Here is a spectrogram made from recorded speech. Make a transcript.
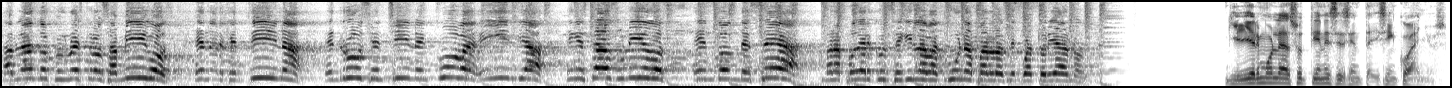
hablando con nuestros amigos en Argentina, en Rusia, en China, en Cuba, en India, en Estados Unidos, en donde sea, para poder conseguir la vacuna para los ecuatorianos. Guillermo Lazo tiene 65 años.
